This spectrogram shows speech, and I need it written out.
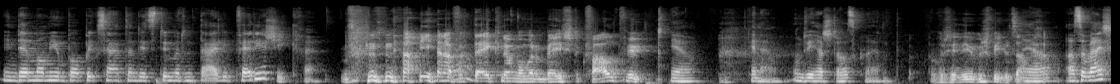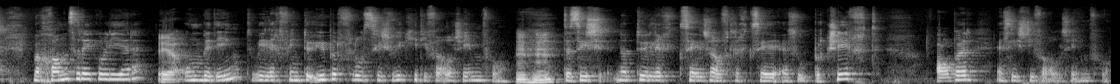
Indem Mami und Papi gesagt haben, jetzt tun wir einen Teil in die Ferien schicken. Nein, ich habe einfach den genommen, der mir am besten gefällt heute. Ja, genau. Und wie hast du das gelernt? Wahrscheinlich über Spielsachen. Ja, also weißt, man kann es regulieren, Ja. unbedingt, weil ich finde, der Überfluss ist wirklich die falsche Info. Das ist natürlich gesellschaftlich gesehen eine super Geschichte, aber es ist die falsche Info.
